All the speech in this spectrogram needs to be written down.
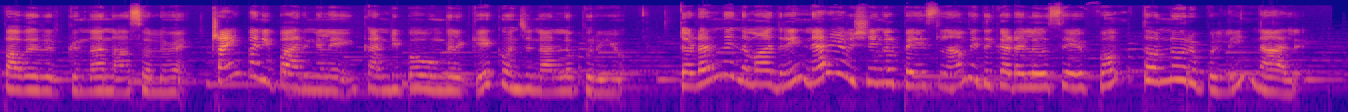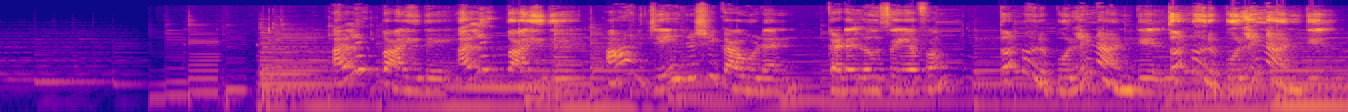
பவர் இருக்குன்னு தான் நான் சொல்லுவேன். ட்ரை பண்ணி பாருங்களேன். கண்டிப்பா உங்களுக்கே கொஞ்சம் நல்ல புரியும். தொடர்ந்து இந்த மாதிரி நிறைய விஷயங்கள் பேசலாம். இது கடலோ சேஃபம் தொண்ணூறு புள்ளி நாலு. அலைப்பாயுதே அலைப்பாயுதே. ஆர்ஜே ரிஷிகாவுடன். கடலோசை தொண்ணூறு புள்ளி நான்கில் தொண்ணூறு புள்ளி நான்கில்.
